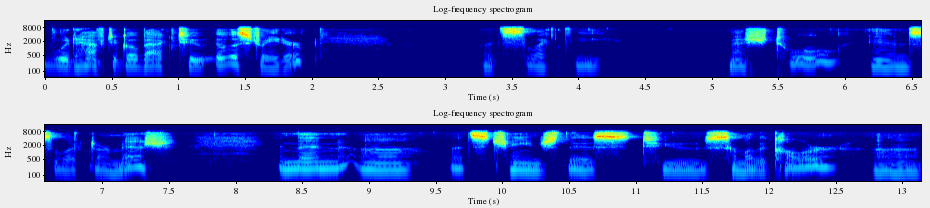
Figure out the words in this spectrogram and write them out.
would have to go back to Illustrator. Let's select the mesh tool and select our mesh. And then uh, let's change this to some other color. Uh,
